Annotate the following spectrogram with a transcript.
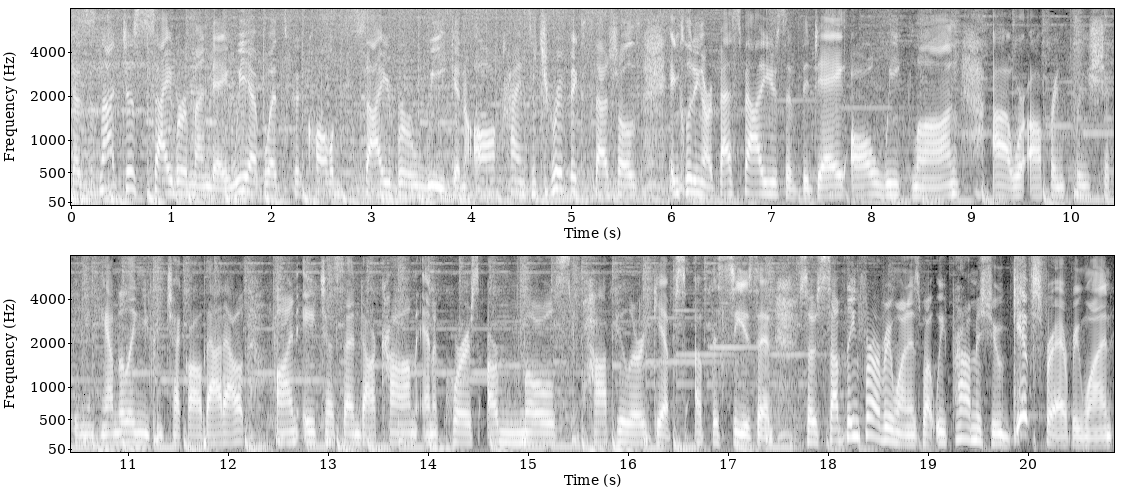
because it's not just Cyber Monday. We have what's called Cyber Week and all kinds of terrific specials, including our best values of the day all week long. Uh, we're offering free shipping and handling. You can check all that out on hsn.com. And of course, our most popular gifts of the season. So something for everyone is what we promise you. Gifts for everyone.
